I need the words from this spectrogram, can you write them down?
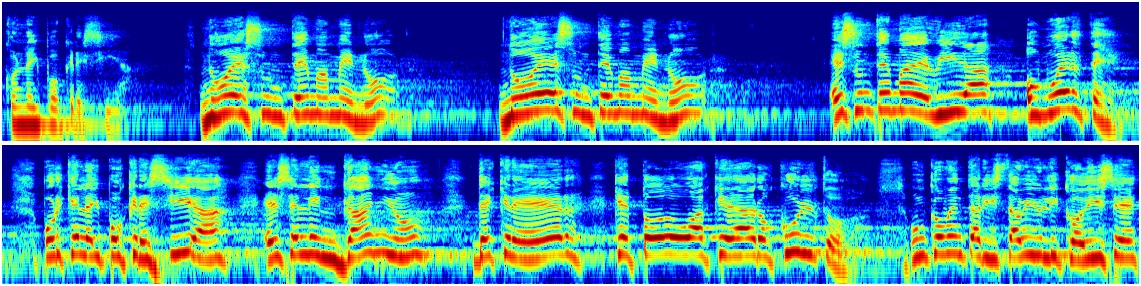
con la hipocresía. No es un tema menor, no es un tema menor, es un tema de vida o muerte. Porque la hipocresía es el engaño de creer que todo va a quedar oculto. Un comentarista bíblico dice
